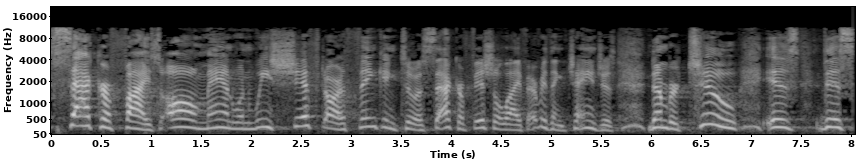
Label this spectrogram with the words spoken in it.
sacrifice. Oh man, when we shift our thinking to a sacrificial life, everything changes. Number two is this,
